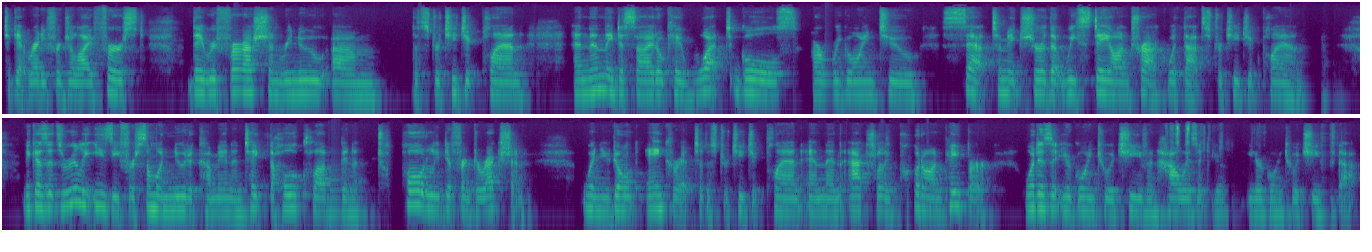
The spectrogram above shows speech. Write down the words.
to get ready for July 1st. They refresh and renew um, the strategic plan. And then they decide okay, what goals are we going to set to make sure that we stay on track with that strategic plan? Because it's really easy for someone new to come in and take the whole club in a totally different direction when you don't anchor it to the strategic plan and then actually put on paper what is it you're going to achieve and how is it you're, you're going to achieve that?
